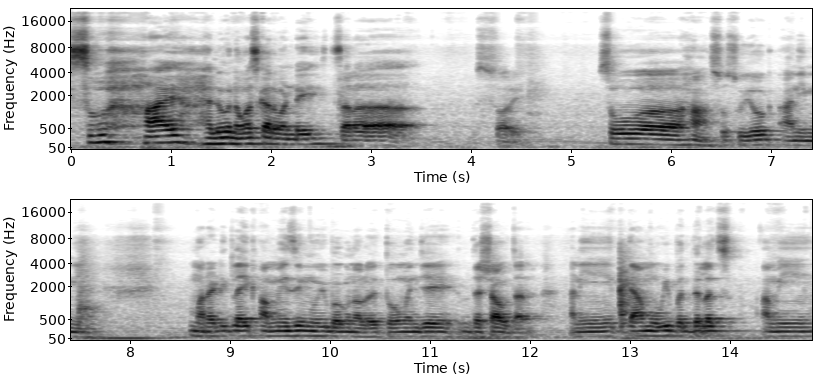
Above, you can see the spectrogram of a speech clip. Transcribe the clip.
सो हाय हॅलो नमस्कार मंडळी चला सॉरी सो हां सो सुयोग आणि मी. मराठीतला एक अमेझिंग मूवी बघून आलो आहे तो म्हणजे दशावतार आणि त्या मूवीबद्दलच आम्ही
